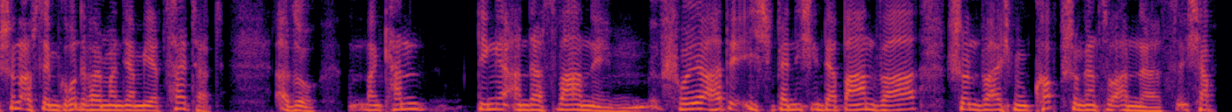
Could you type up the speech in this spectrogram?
Schon aus dem Grunde, weil man ja mehr Zeit hat. Also man kann Dinge anders wahrnehmen. Früher hatte ich, wenn ich in der Bahn war, schon war ich mit dem Kopf schon ganz woanders. Ich habe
